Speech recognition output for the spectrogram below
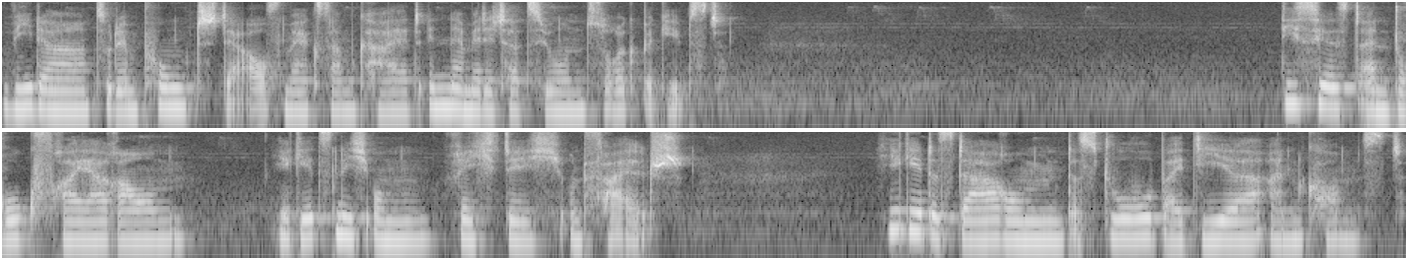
wieder zu dem Punkt der Aufmerksamkeit in der Meditation zurückbegibst. Dies hier ist ein druckfreier Raum, hier geht es nicht um richtig und falsch. Hier geht es darum, dass du bei dir ankommst.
